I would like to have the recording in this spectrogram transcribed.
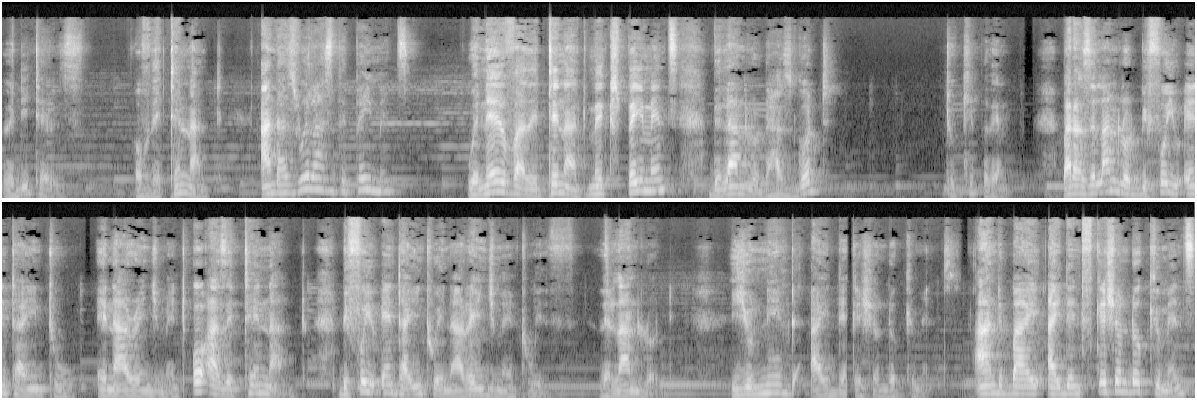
the details of the tenant and as well as the payments. Whenever the tenant makes payments the landlord has got to keep them but as a landlord, before you enter into an arrangement, or as a tenant, before you enter into an arrangement with the landlord, you need identification documents. And by identification documents,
